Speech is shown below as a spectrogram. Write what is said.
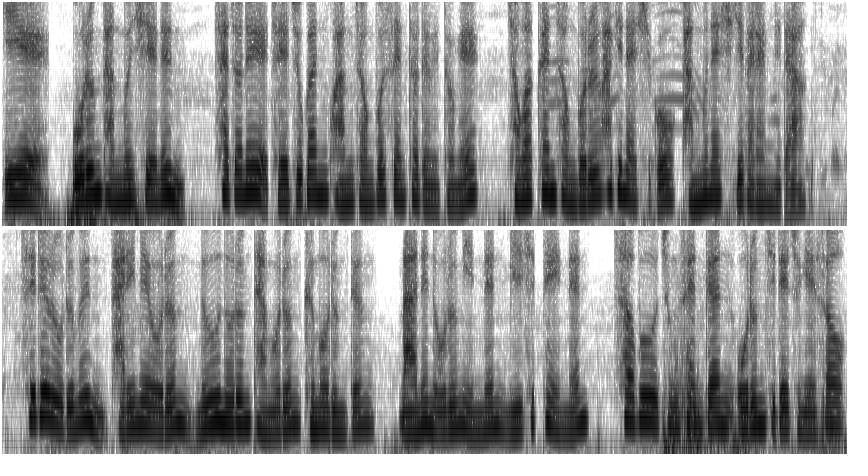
이에 오름 방문 시에는 사전에 제주관 광정보센터 등을 통해 정확한 정보를 확인하시고 방문하시기 바랍니다. 새별 오름은 바리메 오름, 누운 오름, 당오름, 금오름 등 많은 오름이 있는 밀집해 있는 서부 중산간 오름지대 중에서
